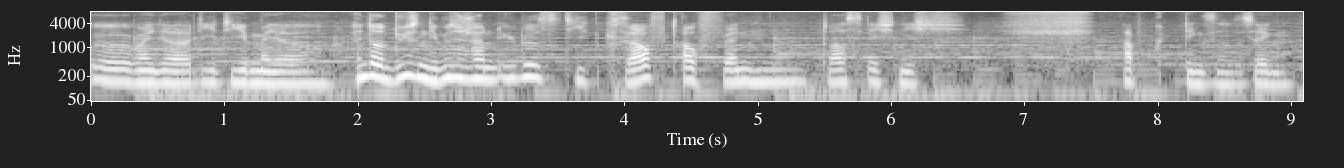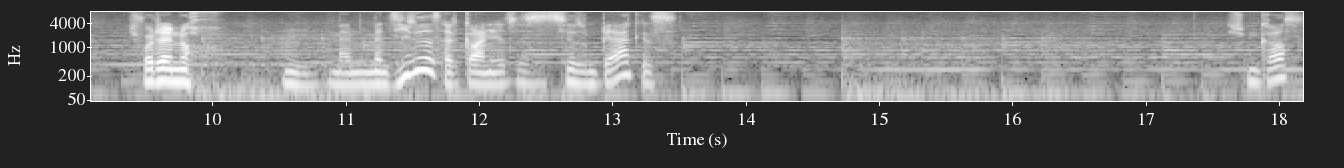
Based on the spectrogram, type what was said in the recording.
äh, meine, die, die, meine hinteren Düsen, die müssen schon übelst die Kraft aufwenden, dass ich nicht abdingse. Deswegen, ich wollte ja noch, hm, man, man sieht es halt gar nicht, dass es hier so ein Berg ist. Schon krass.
